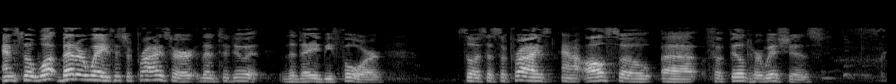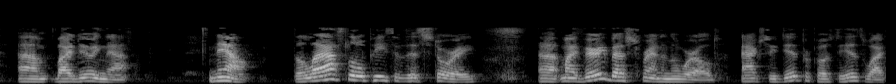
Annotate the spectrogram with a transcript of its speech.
And so, what better way to surprise her than to do it the day before? So it's a surprise, and I also uh, fulfilled her wishes um, by doing that. Now, the last little piece of this story, uh, my very best friend in the world actually did propose to his wife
